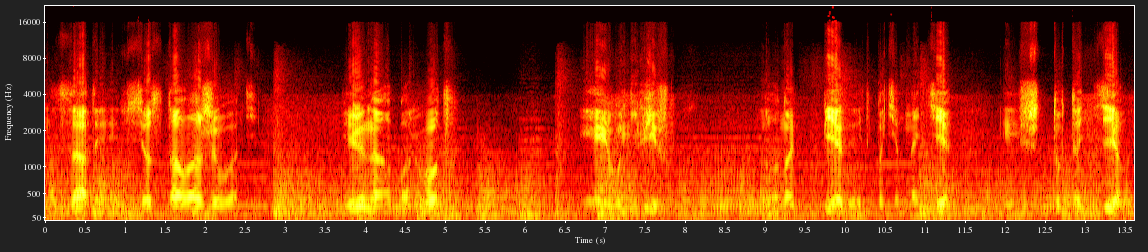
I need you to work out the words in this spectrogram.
назад и все стало оживать. Или наоборот. Я его не вижу, но оно бегает по темноте и что-то делает.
